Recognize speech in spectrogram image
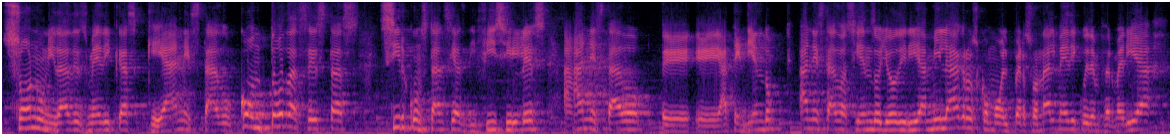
son unidades médicas que han estado con todas estas circunstancias difíciles, han estado eh, eh, atendiendo, han estado haciendo, yo diría, milagros como el personal médico y de enfermería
